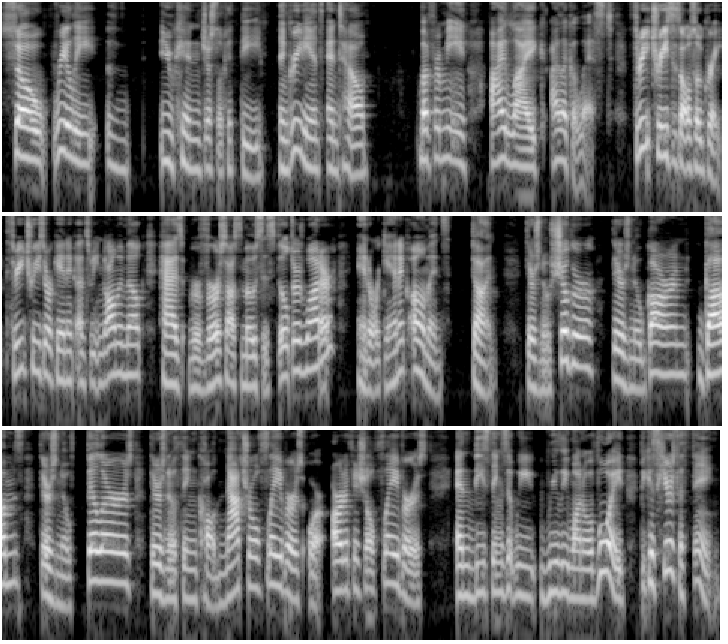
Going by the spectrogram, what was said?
So, really, you can just look at the ingredients and tell. But for me, I like I like a list. Three Trees is also great. Three Trees organic unsweetened almond milk has reverse osmosis filtered water and organic almonds. Done. There's no sugar, there's no garn, gums, there's no fillers, there's no thing called natural flavors or artificial flavors, and these things that we really want to avoid. Because here's the thing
